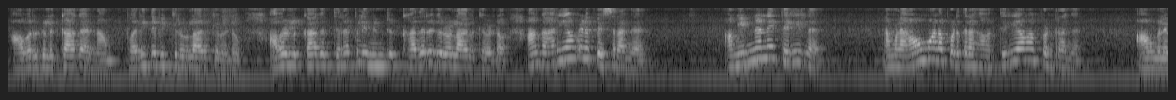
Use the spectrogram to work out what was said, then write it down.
அவர்களுக்காக நாம் பரிதவிக்கிறவர்களாக இருக்க வேண்டும். அவர்களுக்காக திறப்பில் நின்று கதறுகிறவர்களாக இருக்க வேண்டும். அவங்க அறியாமையில் பேசுகிறாங்க அவங்க என்னன்னே தெரியல. நம்மளை அவமானப்படுத்துகிறாங்க அவன் தெரியாமல் பண்ணுறாங்க அவங்களை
